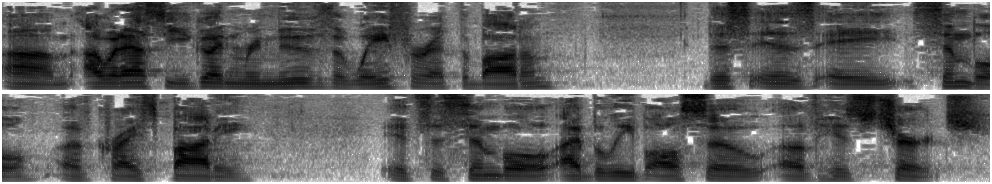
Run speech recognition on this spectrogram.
Um, I would ask that you go ahead and remove the wafer at the bottom. This is a symbol of Christ's body. It's a symbol, I believe, also of his church.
